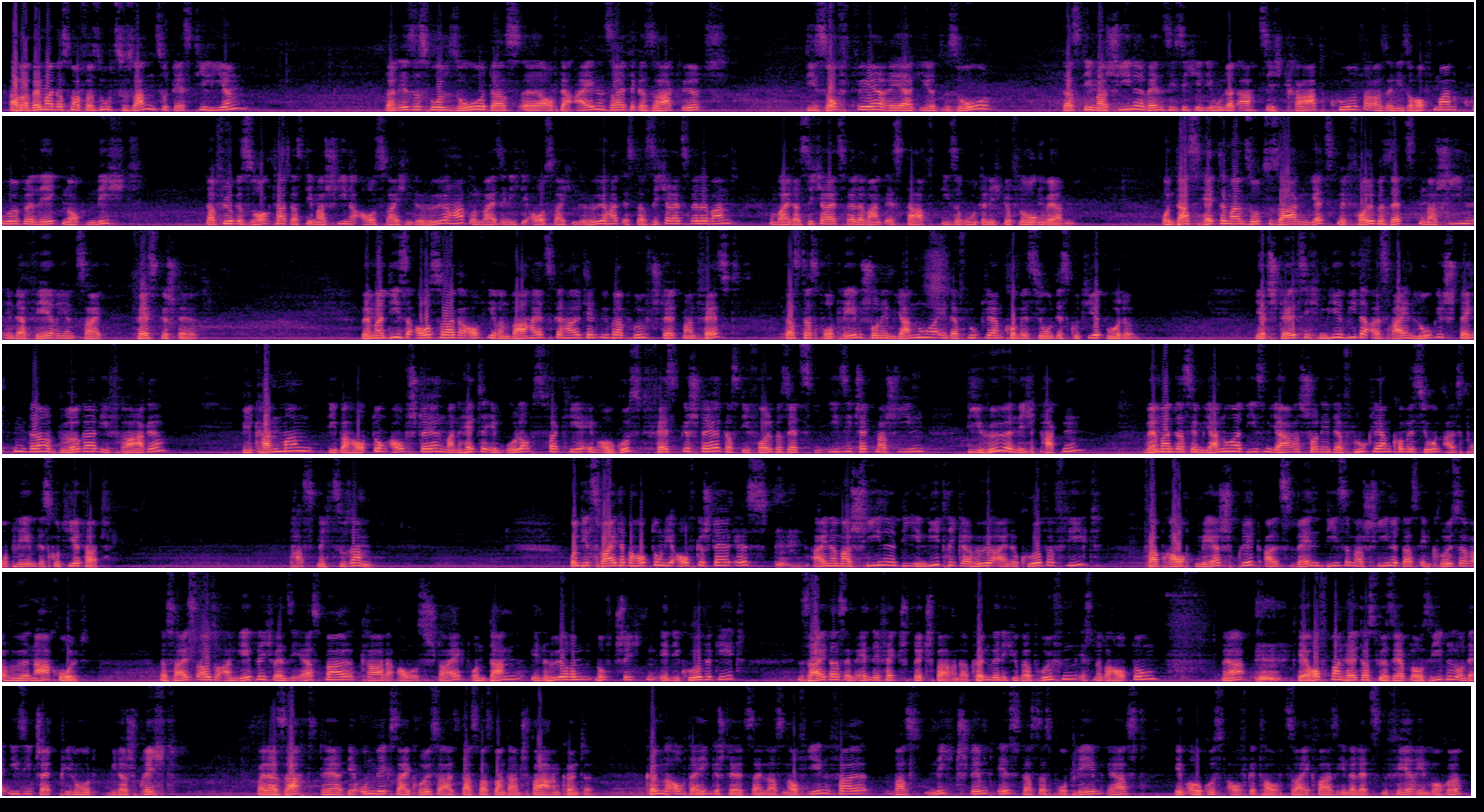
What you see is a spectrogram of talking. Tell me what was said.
Aber wenn man das mal versucht zusammen zu destillieren, dann ist es wohl so, dass äh, auf der einen Seite gesagt wird, die Software reagiert so, dass die Maschine, wenn sie sich in die 180 Grad Kurve, also in diese Hoffmann-Kurve legt, noch nicht dafür gesorgt hat, dass die Maschine ausreichende Höhe hat. Und weil sie nicht die ausreichende Höhe hat, ist das sicherheitsrelevant. Und weil das sicherheitsrelevant ist, darf diese Route nicht geflogen werden. Und das hätte man sozusagen jetzt mit vollbesetzten Maschinen in der Ferienzeit festgestellt. Wenn man diese Aussage auf ihren Wahrheitsgehalt hin überprüft, stellt man fest, dass das Problem schon im Januar in der Fluglärmkommission diskutiert wurde. Jetzt stellt sich mir wieder als rein logisch denkender Bürger die Frage, wie kann man die Behauptung aufstellen, man hätte im Urlaubsverkehr im August festgestellt, dass die vollbesetzten EasyJet-Maschinen die Höhe nicht packen, wenn man das im Januar diesen Jahres schon in der Fluglärmkommission als Problem diskutiert hat? Passt nicht zusammen. Und die zweite Behauptung, die aufgestellt ist, eine Maschine, die in niedriger Höhe eine Kurve fliegt, verbraucht mehr Sprit, als wenn diese Maschine das in größerer Höhe nachholt. Das heißt also angeblich, wenn sie erstmal geradeaus steigt und dann in höheren Luftschichten in die Kurve geht, sei das im Endeffekt spritsparender. Können wir nicht überprüfen, ist eine Behauptung. Ja, Herr Hoffmann hält das für sehr plausibel und der EasyJet-Pilot widerspricht, weil er sagt, der, der Umweg sei größer als das, was man dann sparen könnte können wir auch dahingestellt sein lassen. Auf jeden Fall, was nicht stimmt, ist, dass das Problem erst im August aufgetaucht sei, quasi in der letzten Ferienwoche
